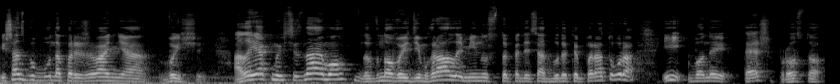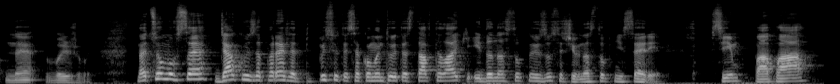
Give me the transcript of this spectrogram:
і шанс був на переживання вищий. Але як ми всі знаємо, в новий дім грали, мінус 150 буде температура, і вони теж просто не виживуть. На цьому все. Дякую за перегляд. Підписуйтеся, коментуйте, ставте лайки і до наступної зустрічі в наступній серії. Всім па-па!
